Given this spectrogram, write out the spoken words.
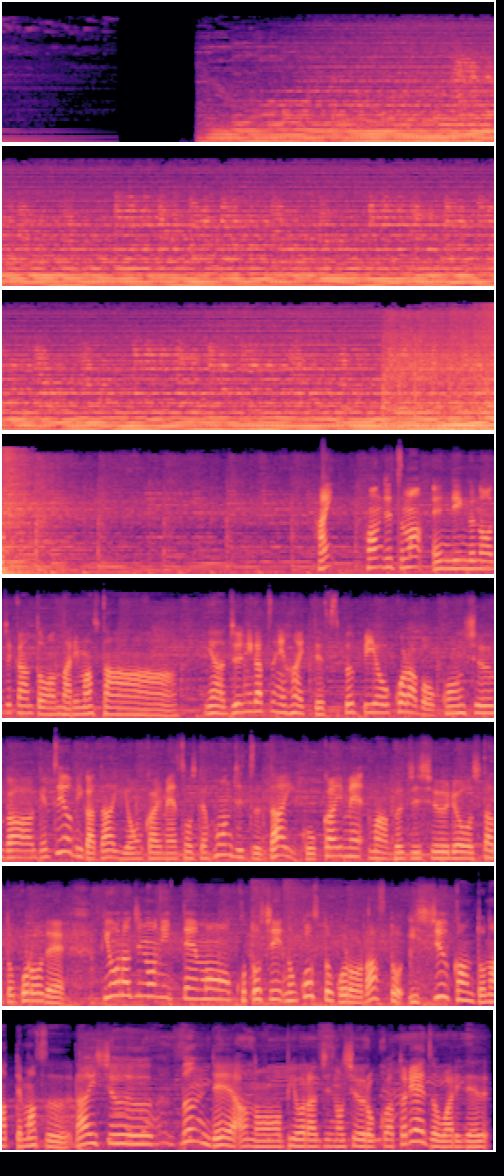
本日もエンディングのお時間となりました。いや12月に入ってスプピオコラボ今週が月曜日が第4回目。そして本日第5回目。まあ無事終了したところでピオラジの日程も今年残すところラスト1週間となってます。来週分であのピオラジの収録はとりあえず終わりで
